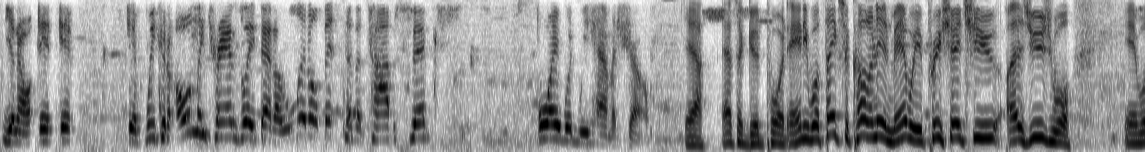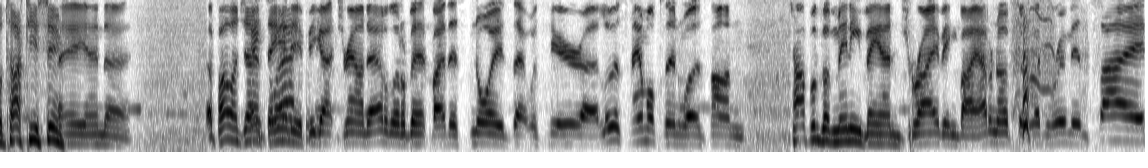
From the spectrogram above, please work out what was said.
you know, it, it, if we could only translate that a little bit to the top six, boy, would we have a show. Yeah, that's a good point. Andy, well, thanks for calling in, man. We appreciate you as usual. And we'll talk to you soon. Hey, and uh, apologize Thanks to Andy if he got drowned out a little bit by this noise that was here. Uh, Lewis Hamilton was on top of a minivan driving by. I don't know if there wasn't room inside,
